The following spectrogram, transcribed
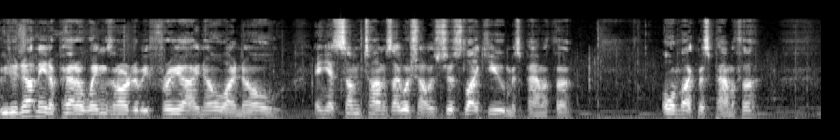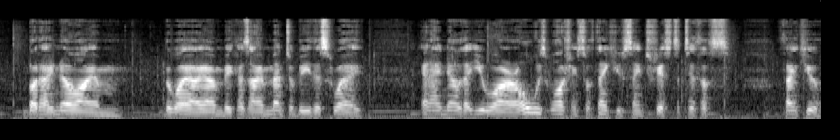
You do not need a pair of wings in order to be free, I know, I know. And yet sometimes I wish I was just like you, Miss Pamitha. Or like Miss Pamitha. But I know I am the way I am because I am meant to be this way. And I know that you are always watching, so thank you, St. Tristatithus. Thank you,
